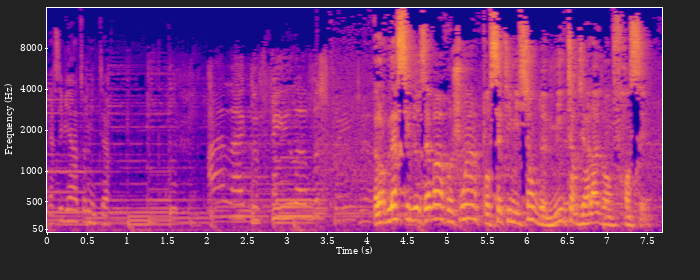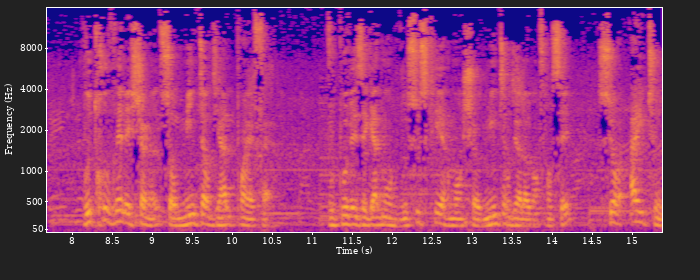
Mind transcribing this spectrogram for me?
Merci bien à toi, Minter. Alors merci de nous avoir rejoints pour cette émission de Minter Dialogue en français. Vous trouverez les show notes sur minterdial.fr. Vous pouvez également vous souscrire à mon show Minter Dialogue en français sur iTunes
